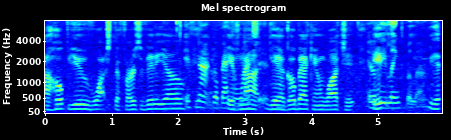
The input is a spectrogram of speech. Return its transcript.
I hope you've watched the first video. If not, go back If and not, watch it. yeah, go back and watch it. It'll It- be linked below. Yeah,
